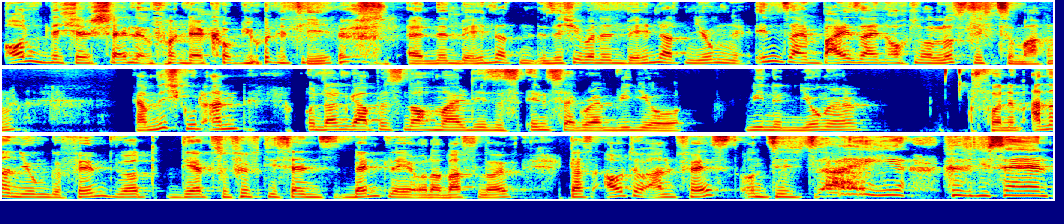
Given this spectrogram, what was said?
ordentliche Schelle von der Community, äh, einen Behinderten, sich über einen behinderten Jungen in seinem Beisein auch noch lustig zu machen. Kam nicht gut an. Und dann gab es nochmal dieses Instagram-Video, wie ein Junge von einem anderen Jungen gefilmt wird, der zu 50 Cents Bentley oder was läuft, das Auto anfasst und sich hey, hier, 50 Cent,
